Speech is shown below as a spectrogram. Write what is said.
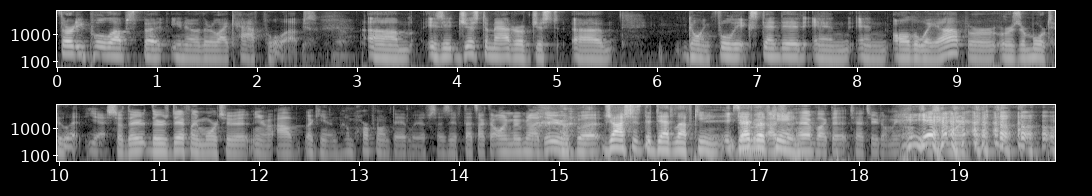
thirty pull ups, but you know they're like half pull ups. Um, is it just a matter of just um, going fully extended and and all the way up, or, or is there more to it? Yeah, so there, there's definitely more to it. You know, I again, I'm harping on deadlifts as if that's like the only movement I do, but Josh is the deadlift king. Exactly. Deadlift I king. should have like that tattooed on me. Yeah.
